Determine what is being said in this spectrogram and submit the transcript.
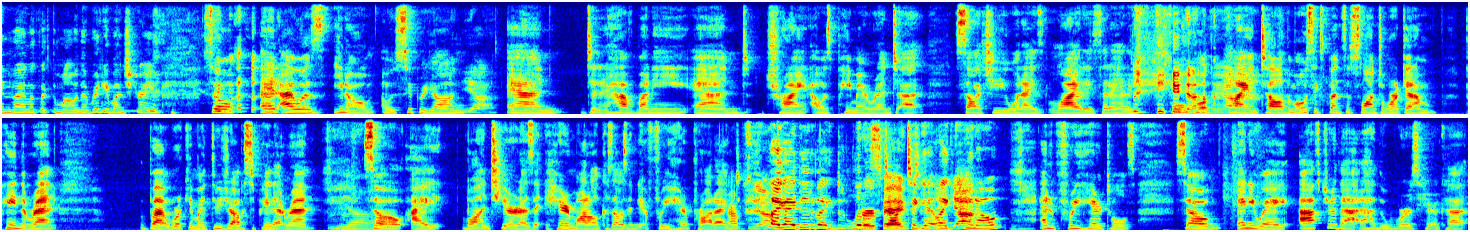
and I look like the mom in the Brady Bunch. Great. So, and I was, you know, I was super young Yeah. and didn't have money and trying i was paying my rent at Saatchi when i lied i said i had a full book of clientele the most expensive salon to work at i'm paying the rent but working my three jobs to pay that rent Yeah. so i volunteered as a hair model because i was gonna get free hair product Yeah. like i did like little stuff to get like Yeah. you know and free hair tools so anyway after that i had the worst haircut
